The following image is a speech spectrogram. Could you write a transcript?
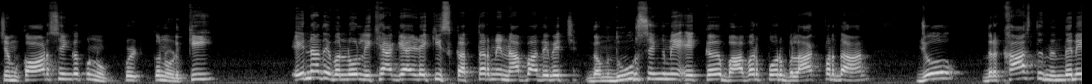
ਚਮਕੌਰ ਸਿੰਘ ਘਨੁ- ਘਨੁੜਕੀ ਇਹਨਾਂ ਦੇ ਵੱਲੋਂ ਲਿਖਿਆ ਗਿਆ ਜਿਹੜੇ ਕਿ ਸਕੱਤਰ ਨੇ ਨਾਭਾ ਦੇ ਵਿੱਚ ਗਮਦੂਰ ਸਿੰਘ ਨੇ ਇੱਕ ਬਾਬਰਪੁਰ ਬਲਾਕ ਪ੍ਰਧਾਨ, ਜੋ ਦਰਖਾਸਤ ਦਿੰਦੇ ਨੇ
